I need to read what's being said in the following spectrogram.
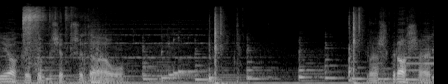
I okej, to by się przydało. Nasz groszek.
